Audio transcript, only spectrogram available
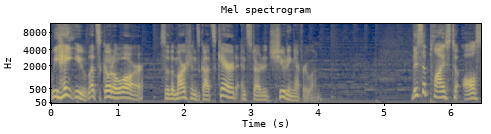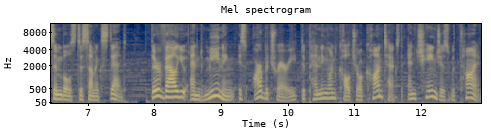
we hate you, let's go to war. So the Martians got scared and started shooting everyone. This applies to all symbols to some extent. Their value and meaning is arbitrary depending on cultural context and changes with time.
